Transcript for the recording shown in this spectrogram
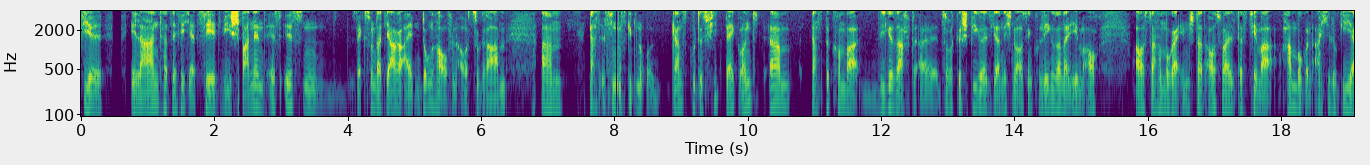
viel Elan tatsächlich erzählt, wie spannend es ist, einen 600 Jahre alten Dunghaufen auszugraben. Ähm, das ist, ein, es gibt ein ganz gutes Feedback und ähm, das bekommen wir, wie gesagt, äh, zurückgespiegelt ja nicht nur aus den Kollegen, sondern eben auch aus der Hamburger Innenstadt aus, weil das Thema Hamburg und Archäologie ja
